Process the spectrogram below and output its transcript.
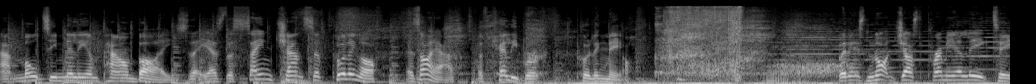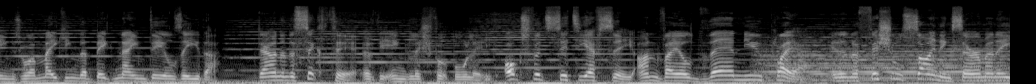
at multi million pound buys that he has the same chance of pulling off as I have of Kelly Brook pulling me off. But it's not just Premier League teams who are making the big name deals either. Down in the sixth tier of the English Football League, Oxford City FC unveiled their new player in an official signing ceremony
